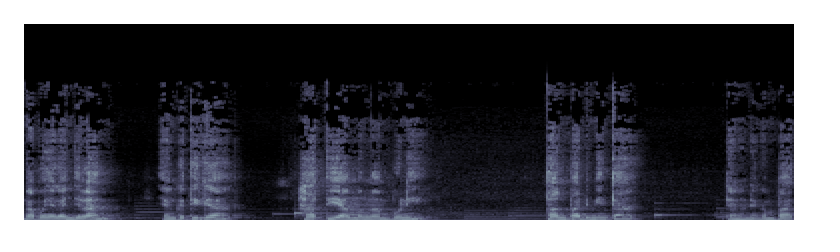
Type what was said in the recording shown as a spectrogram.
nggak punya ganjelan. Yang ketiga, hati yang mengampuni tanpa diminta. Dan yang keempat,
